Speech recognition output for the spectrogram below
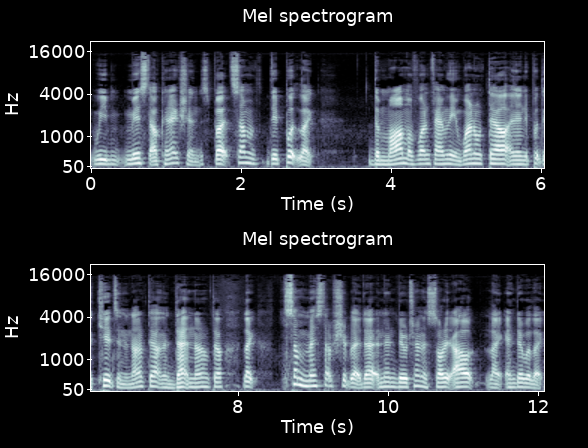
we missed our connections. But some they put like the mom of one family in one hotel, and then they put the kids in another hotel, and the dad in another hotel. Like some messed up shit like that. And then they were trying to sort it out. Like, and there were like,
